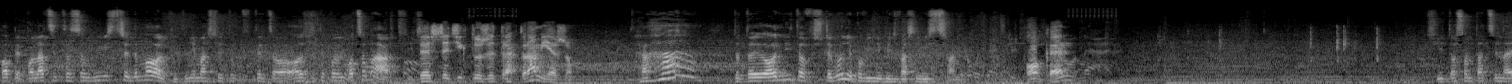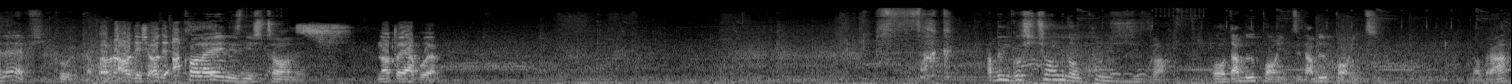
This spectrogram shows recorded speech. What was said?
Chłopie, Polacy to są mistrze demolki, ty nie masz się tu, ty, co, o, że tak powiem, o co martwić. To jeszcze ci, którzy traktorami jeżdżą. Haha! To, to oni to szczególnie powinni być właśnie mistrzami. O, Ci to są tacy najlepsi, kurka. Dobra, odejść, odejść. A, Kolejny zniszczony. No to ja byłem. Fuck! Abym go ściągnął, kuźwa. O, double point, double point. Dobra.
